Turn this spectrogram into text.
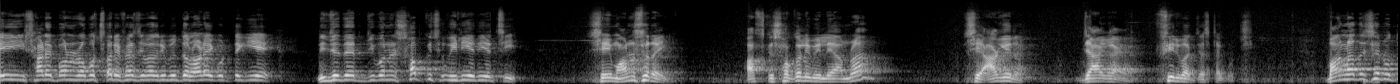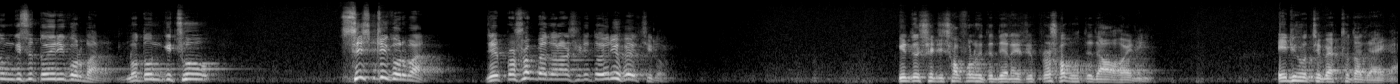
এই সাড়ে পনেরো বছরে ফ্যাসিবাদের বিরুদ্ধে লড়াই করতে গিয়ে নিজেদের জীবনের সব কিছু বিলিয়ে দিয়েছি, সেই মানুষেরাই আজকে সকলে মিলে আমরা সে আগের জায়গায় ফিরবার চেষ্টা করছি। বাংলাদেশে নতুন কিছু তৈরি করবার, নতুন কিছু সৃষ্টি করবার যে প্রসব বেদনা সেটি তৈরি হয়েছিল, কিন্তু সেটি সফল হতে দেয় না সেটি প্রসব হতে দেওয়া হয়নি। এটি হচ্ছে ব্যর্থতা জায়গা।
